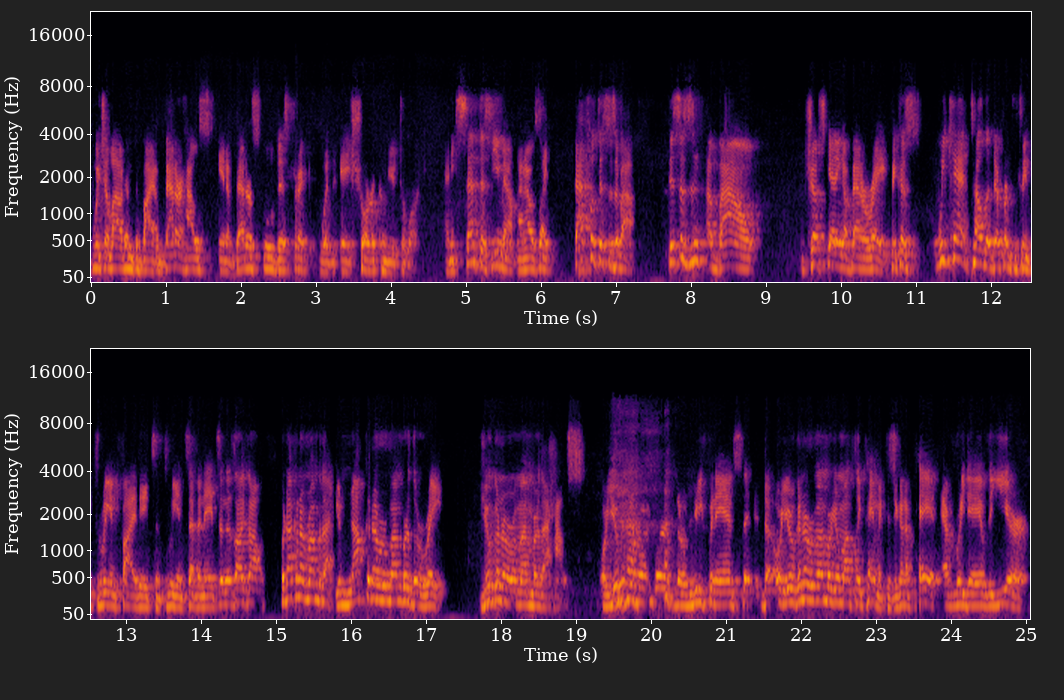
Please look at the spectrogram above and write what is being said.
which allowed him to buy a better house in a better school district with a shorter commute to work. And he sent this email, and I was like, that's what this is about. This isn't about just getting a better rate because we can't tell the difference between three and five eighths and three and seven eighths. And it's like, oh, we're not going to remember that. You're not going to remember the rate. You're going to remember the house, or you're going to remember the refinance, the, or you're going to remember your monthly payment because you're going to pay it every day of the year.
